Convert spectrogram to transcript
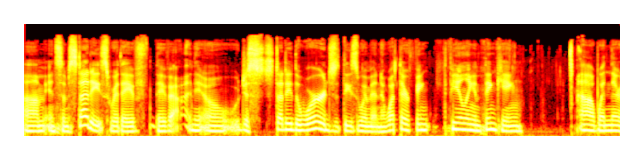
Um, in some studies where they've they've you know just studied the words of these women and what they're fe- feeling and thinking uh, when their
